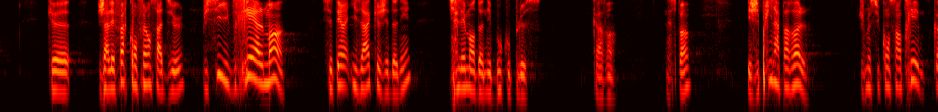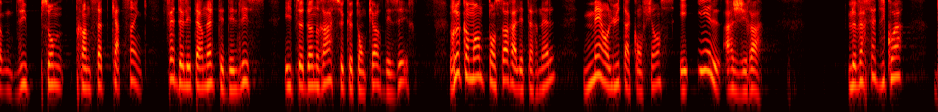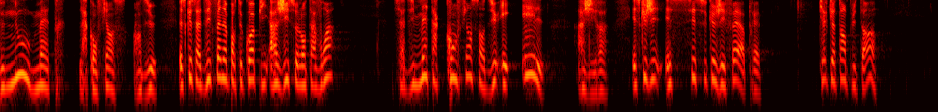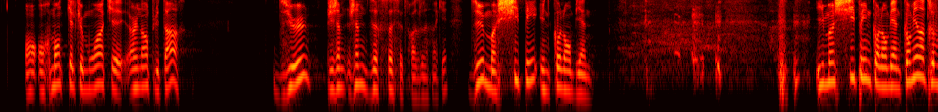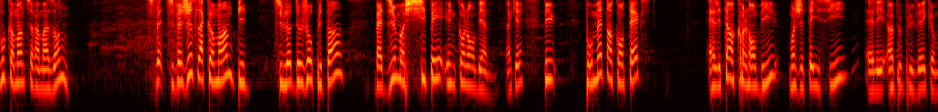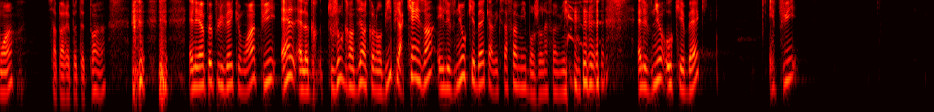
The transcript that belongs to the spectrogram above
que j'allais faire confiance à Dieu. Puis si réellement c'était un Isaac que j'ai donné, il allait m'en donner beaucoup plus qu'avant, n'est-ce pas? Et j'ai pris la parole. Je me suis concentré, comme dit Psaume 37, 4, 5. Fais de l'Éternel tes délices, et il te donnera ce que ton cœur désire. Recommande ton sort à l'Éternel, mets en lui ta confiance, et il agira. Le verset dit quoi? De nous mettre la confiance en Dieu. Est-ce que ça dit fais n'importe quoi puis agis selon ta voix? Ça dit, mets ta confiance en Dieu et il agira. Et c'est ce que j'ai fait après. Quelques temps plus tard, on, remonte quelques mois, un an plus tard, Dieu, puis j'aime dire ça, cette phrase-là, OK? Dieu m'a chippé une Colombienne. Il m'a chippé une Colombienne. Combien d'entre vous commandent sur Amazon? Tu fais, juste la commande, puis tu l'as deux jours plus tard? ben, Dieu m'a chippé une Colombienne. OK? Puis, pour mettre en contexte, elle était en Colombie, moi j'étais ici, elle est un peu plus vieille que moi. Ça paraît peut-être pas. Hein? elle est un peu plus vieille que moi. Puis elle, elle a toujours grandi en Colombie. Puis à 15 ans, elle est venue au Québec avec sa famille. Bonjour la famille. elle est venue au Québec. Et puis,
